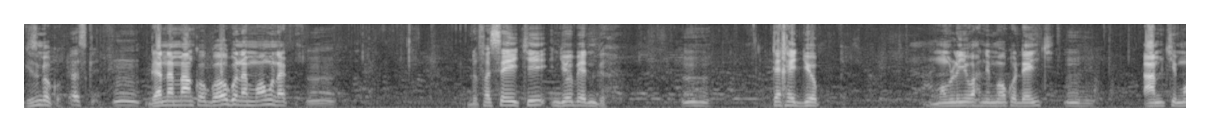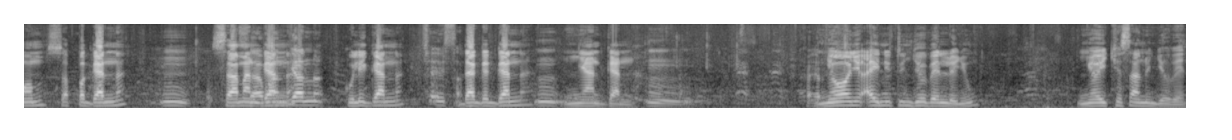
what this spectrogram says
gis nga ko. est-ce que. Hmm. Ghana manko googu nag moomu nag. dafa sey ci njóobeen ga. texe Diop moom lu ñu wax ni moo ko denc. am ci moom soppa gànn hmm. saaman gànn kuli gànn dagg gànn hmm. ñaan gànn hmm. ñooñu ay nitu njóobeen lañu ñooy cosaanu njóobeen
